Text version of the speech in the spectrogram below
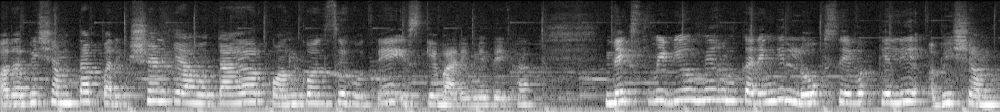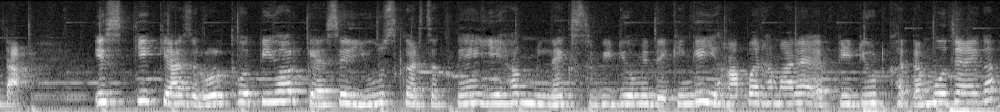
और अभिक्षमता परीक्षण क्या होता है और कौन कौन से होते हैं इसके बारे में देखा। नेक्स्ट वीडियो में हम करेंगे लोक सेवक के लिए अभिक्षमता इसकी क्या ज़रूरत होती है और कैसे यूज़ कर सकते हैं, ये हम नेक्स्ट वीडियो में देखेंगे। यहाँ पर हमारा एप्टीट्यूड ख़त्म हो जाएगा।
